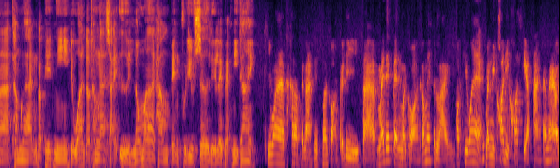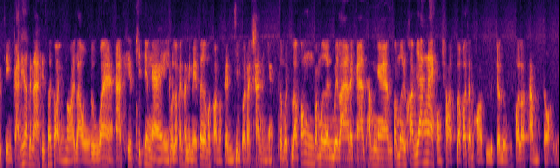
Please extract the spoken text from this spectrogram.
มาทำงานประเภทนี้ หรือว่าเราทำงานสายอื่นแล้วมาทำเป็น Producer หรืออะไรแบบนี้ได้ พี่ว่าถ้าเราเป็นอาร์ติสต์มาก่อนก็ดี แต่ไม่ได้เป็นมาก่อนก็ไม่เป็นไร เพราะพี่ว่ามันมีข้อดีข้อเสียต่างกันนะเอาจริงการที่เราเป็นอาร์ติสต์มาก่อนอย่างน้อยเรารู้ว่าอาร์ติสต์คิดยังไงสมมติเราเป็นแอนิเมเตอร์มาก่อนมาเป็นทีมโปรดักชันอย่างเงี้ยสมมติเราต้องประเมินเวลาในการทำงานประเมินความยากง่ายของช็อตเราก็จะพอจะรู้เพราะเราทำมาก่อนอะไร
